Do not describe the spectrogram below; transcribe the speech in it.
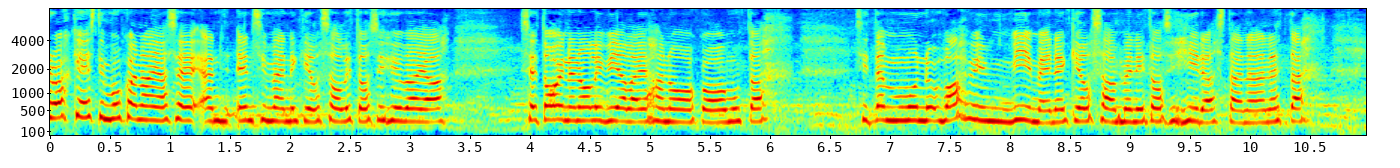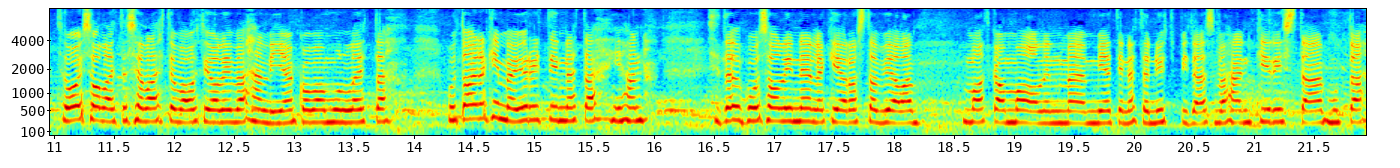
rohkeasti mukana ja se ensimmäinen kilsa oli tosi hyvä ja se toinen oli vielä ihan ok, mutta sitten mun vahvin viimeinen kilsa meni tosi hidas tänään, että se voisi olla, että se lähtövauhti oli vähän liian kova mulle, että, mutta ainakin mä yritin, että ihan sitten kun se oli neljä kierrosta vielä matkan maalin, mä mietin, että nyt pitäisi vähän kiristää, mutta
